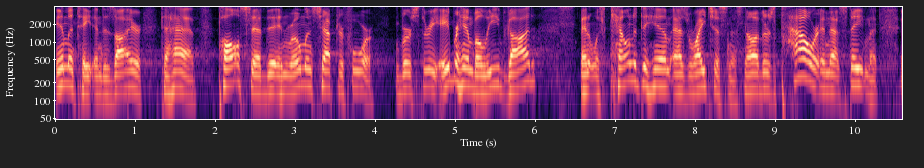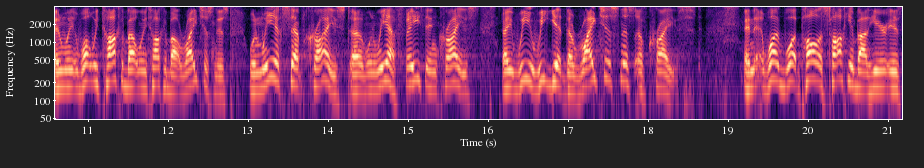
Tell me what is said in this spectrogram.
imitate and desire to have. Paul said that in Romans chapter 4, verse 3 Abraham believed God, and it was counted to him as righteousness. Now, there's power in that statement. And we, what we talk about when we talk about righteousness, when we accept Christ, uh, when we have faith in Christ, right, we, we get the righteousness of Christ. And what, what Paul is talking about here is,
